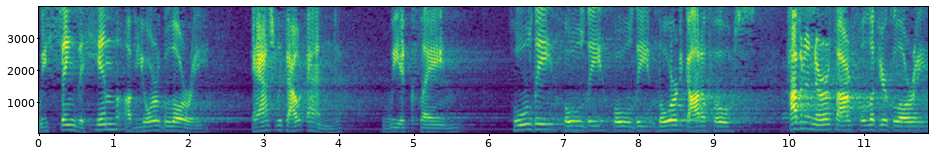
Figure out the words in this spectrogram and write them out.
we sing the hymn of your glory, as without end we acclaim Holy, holy, holy, Lord God of hosts, heaven and earth are full of your glory.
